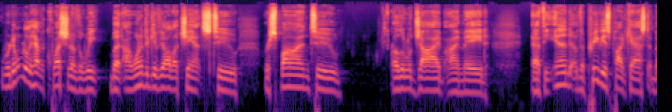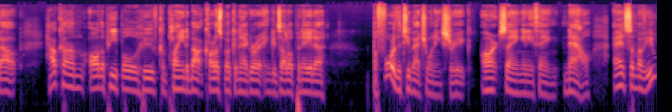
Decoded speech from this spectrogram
we don't really have a question of the week, but I wanted to give y'all a chance to respond to a little jibe I made at the end of the previous podcast about how come all the people who've complained about Carlos Bocanegra and Gonzalo Pineda before the two match winning streak aren't saying anything now. And some of you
